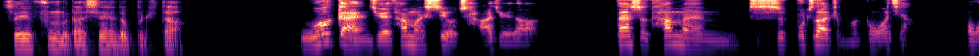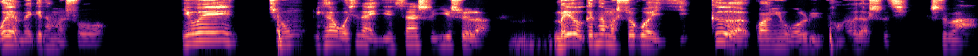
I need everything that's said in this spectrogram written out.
所以父母到现在都不知道。我感觉他们是有察觉到的，但是他们只是不知道怎么跟我讲，我也没跟他们说，因为从你看我现在已经三十一岁了，没有跟他们说过一个关于我女朋友的事情，是吧？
